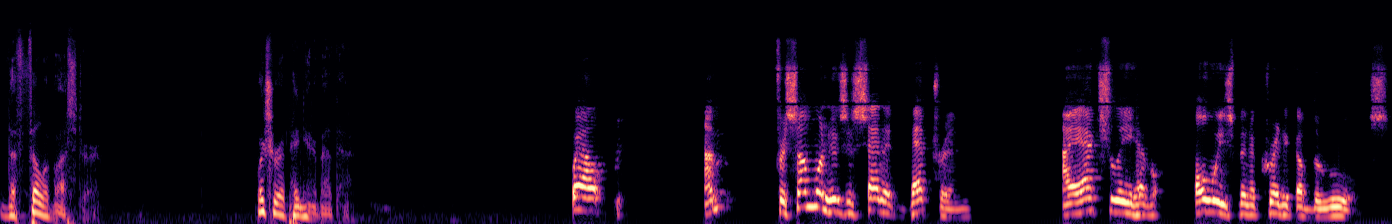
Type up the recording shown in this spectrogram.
the filibuster. What's your opinion about that? Well, I'm for someone who's a Senate veteran, I actually have always been a critic of the rules.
